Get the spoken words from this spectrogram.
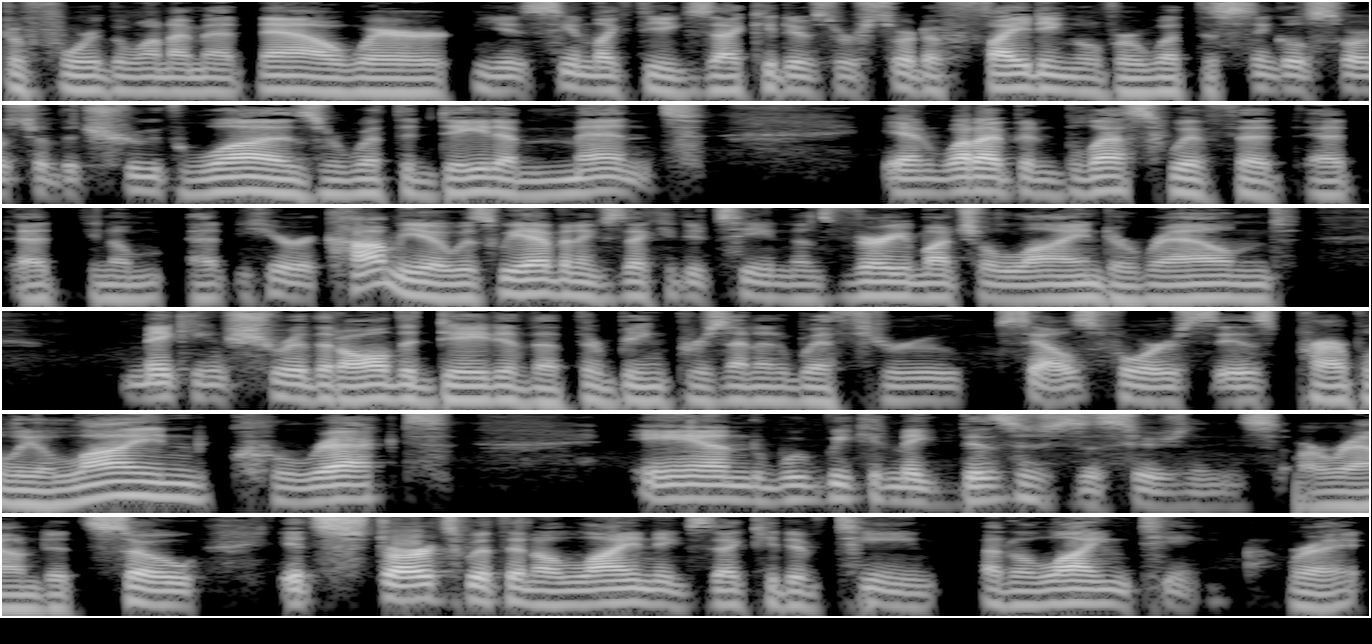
before the one I'm at now where it seemed like the executives were sort of fighting over what the single source of the truth was or what the data meant. And what I've been blessed with at, at, at you know at here at Commio is we have an executive team that's very much aligned around making sure that all the data that they're being presented with through Salesforce is properly aligned, correct, and we can make business decisions around it. So it starts with an aligned executive team, an aligned team, right?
